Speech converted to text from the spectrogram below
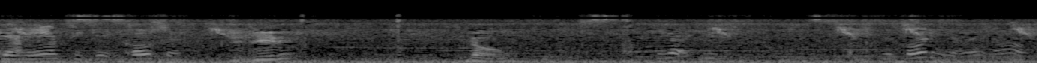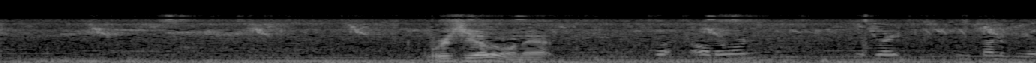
get antsy getting closer. Did you get it? No. You got, you, recording it right now. Where's the other one at? What other one? It's right in front of you.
